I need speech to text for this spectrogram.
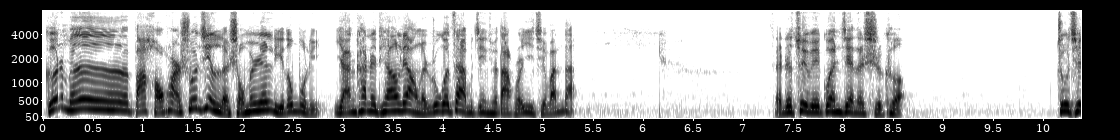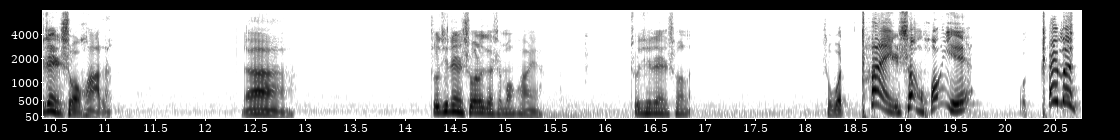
隔着门把好话说尽了，守门人理都不理。眼看着天要亮了，如果再不进去，大伙一起完蛋。在这最为关键的时刻，朱祁镇说话了。啊，朱祁镇说了个什么话呀？朱祁镇说了：“说我太上皇爷，我开门。”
